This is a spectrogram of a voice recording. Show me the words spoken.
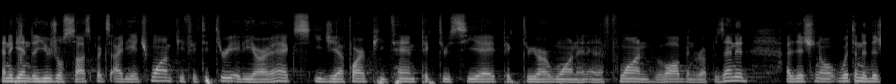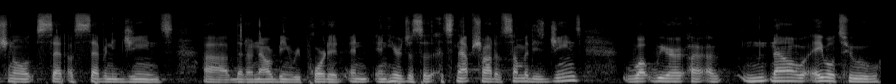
And again, the usual suspects, IDH1, P53, ATRX, EGFR, PTEN, PIK3CA, PIK3R1, and NF1 have all been represented, additional, with an additional set of 70 genes uh, that are now being reported. And, and here's just a, a, snapshot of some of these genes. What we are uh, uh now able to,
